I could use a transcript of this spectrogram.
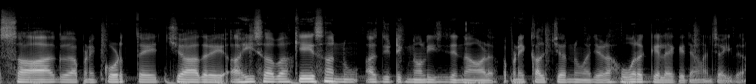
ਸਾਗ ਆਪਣੇ ਕੁੜਤੇ ਚਾਦਰੇ ਆਹੀ ਸਭ ਆ ਕਿ ਸਾਨੂੰ ਅੱਜ ਦੀ ਟੈਕਨੋਲੋਜੀ ਦੇ ਨਾਲ ਆਪਣੇ ਕਲਚਰ ਨੂੰ ਹੈ ਜਿਹੜਾ ਹੋਰ ਅੱਗੇ ਲੈ ਕੇ ਜਾਣਾ ਚਾਹੀਦਾ।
